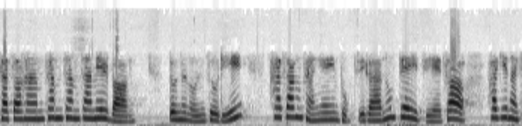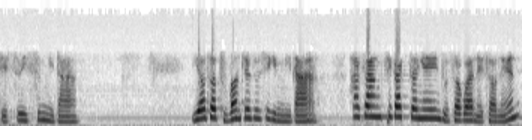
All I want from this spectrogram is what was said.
사서함 3331번 또는 온소리 하상장애인 복지관 홈페이지에서 확인하실 수 있습니다. 이어서 두 번째 소식입니다. 하상 시각장애인 도서관에서는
